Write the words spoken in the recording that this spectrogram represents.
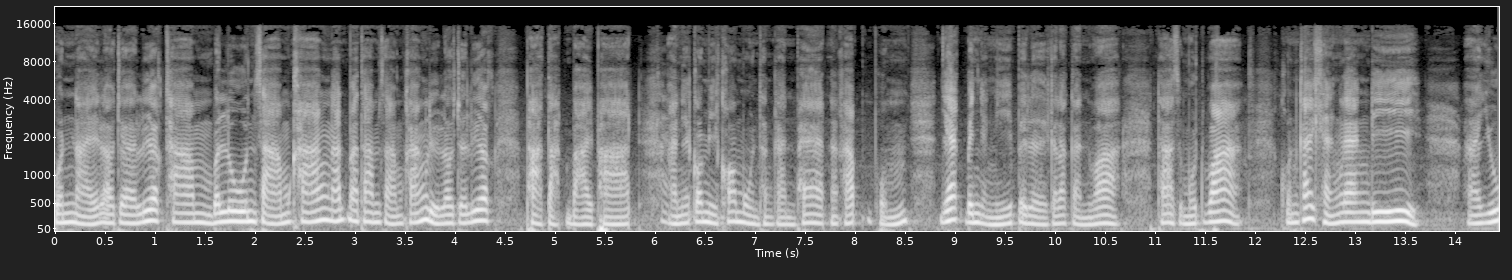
คนไหนเราจะเลือกทำบอลลูน 3 ครั้ง นัดมาทำสามครั้ง หรือเราจะเลือกผ่าตัดบายพาสค่ะอันนี้ก็มีข้อมูลทางการแพทย์นะครับ ผมแยกเป็นอย่างนี้ไปเลยก็แล้วกันว่า ถ้าสมมุติว่าคนไข้แข็งแรงดี อายุ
